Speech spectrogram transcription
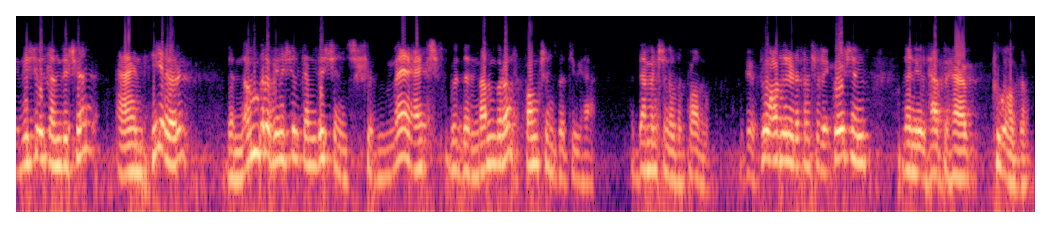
initial condition, and here, the number of initial conditions should match with the number of functions that you have, the dimension of the problem. If you have two ordinary differential equations, then you'll have to have two of them.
